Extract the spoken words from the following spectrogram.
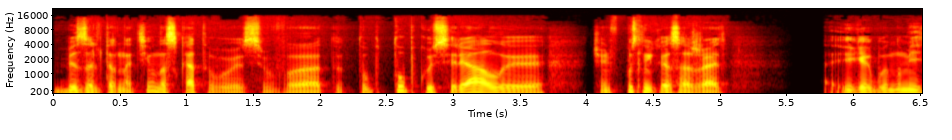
безальтернативно скатываюсь в ту- ту- тупку, сериалы, что-нибудь вкусненькое сажать. И как бы, ну, мне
